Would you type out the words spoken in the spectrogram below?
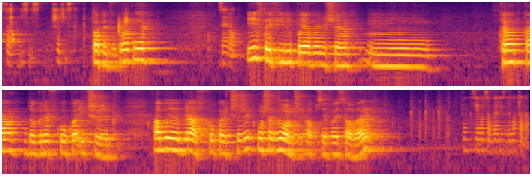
Stop. Dismiss. Przycisk. Tapię dwukrotnie 0. I w tej chwili pojawia mi się mm, kratka do gry w kółko i krzyżyk. Aby grać w kółko i krzyżyk, muszę wyłączyć opcję VoiceOver. Funkcja voiceover jest wyłączona.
